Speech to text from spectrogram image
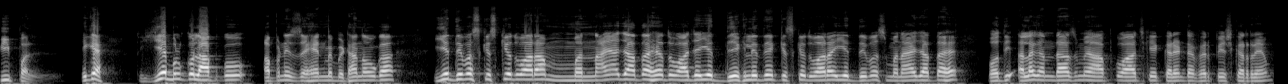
people ठीक है? तो ये बिल्कुल आपको अपने जहन में बिठाना होगा। ये दिवस किसके द्वारा मनाया जाता है? तो आ जाइए देख लेते हैं किसके द्वारा ये दिवस मनाया जाता है। बहुत ही अलग अंदाज में आपको आज के करंट अफेयर पेश कर रहे हैं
